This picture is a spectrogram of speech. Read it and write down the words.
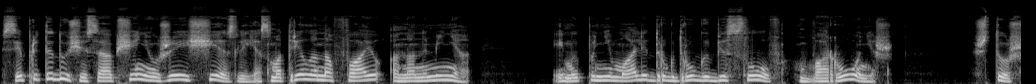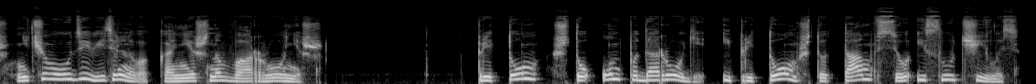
Все предыдущие сообщения уже исчезли. Я смотрела на Фаю, она на меня. И мы понимали друг друга без слов. Воронеж. Что ж, ничего удивительного, конечно, Воронеж при том, что он по дороге, и при том, что там все и случилось.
